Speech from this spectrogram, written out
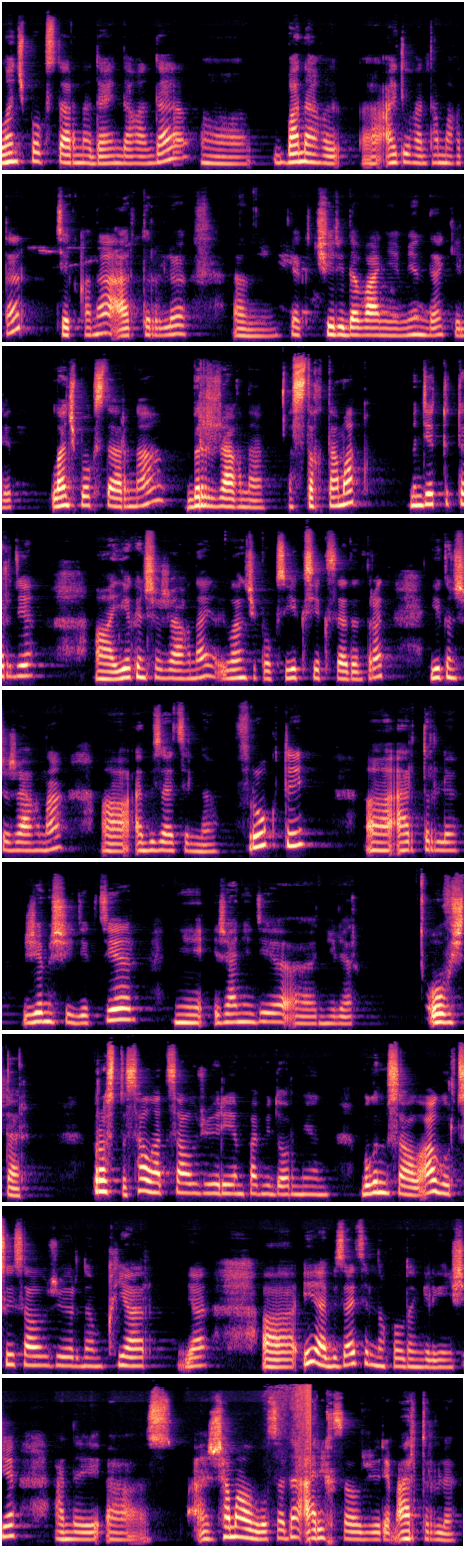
Ланчбокстарына дайындағанда ә, банағы айтылған тамақтар тек қана әртүрлі как чередованиемен да келеді. Ланчбокстарына бір жағына ыстық тамақ міндетті түрде а, екінші жағына ланчбокс екі секциядан тұрады. Екінші жағына а, обязательно фрукты ә, әртүрлі жеміс жидектер не, және де ә, нелер? Овощтар просто салат салып жіберемін помидормен. Бүгін мысалы огурцы салып жібердім қияр. Иә. И обязательно қолдан келгенше андай шамалы болса да орех салып жіберемін әртүрлі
